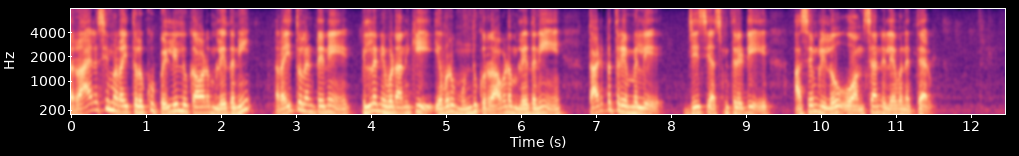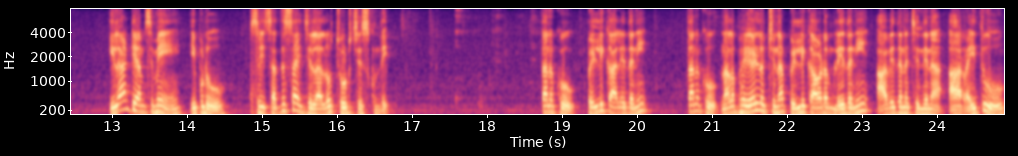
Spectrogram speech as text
రాయలసీమ రైతులకు పెళ్ళిళ్ళు కావడం లేదని రైతులంటేనే పిల్లనివ్వడానికి ఎవరు ముందుకు రావడం లేదని తాడిపత్రి ఎమ్మెల్యే జేసీ అస్మితిరెడ్డి అసెంబ్లీలో ఓ అంశాన్ని లేవనెత్తారు. ఇలాంటి అంశమే ఇప్పుడు శ్రీ సత్యసాయి జిల్లాలో చోటు చేసుకుంది. తనకు పెళ్ళి కాలేదని తనకు నలభై ఏళ్ళు వచ్చినా పెళ్ళి కావడం లేదని ఆవేదన చెందిన ఆ రైతు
